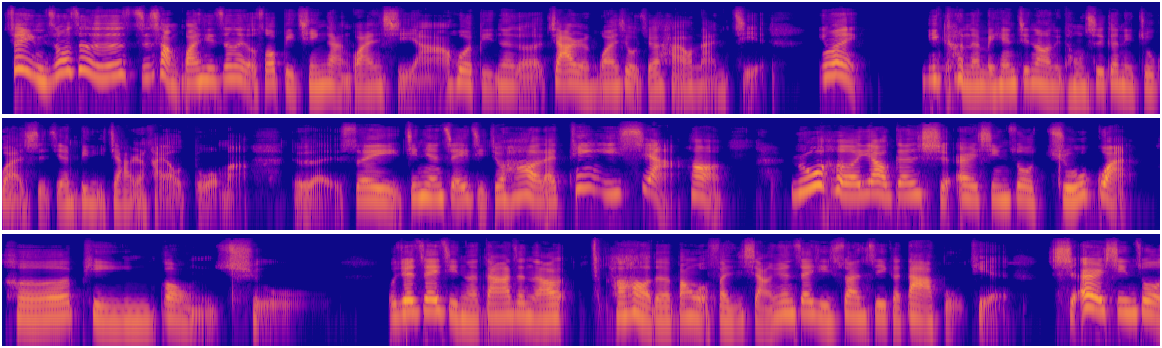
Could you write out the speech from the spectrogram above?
所以你说，这是职场关系，真的有时候比情感关系啊，或者比那个家人关系，我觉得还要难解。因为你可能每天见到你同事跟你主管的时间比你家人还要多嘛，对不对？所以今天这一集就好好来听一下哈，如何要跟十二星座主管和平共处。我觉得这一集呢，大家真的要 好好的帮我分享，因为这一集算是一个大补贴，十二星座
